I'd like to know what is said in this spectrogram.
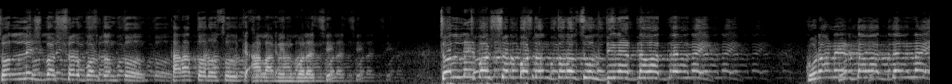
চল্লিশ বছর পর্যন্ত তারা তো রসুলকে আলামিন বলেছে। চল্লিশ বছর পর্যন্ত রসুল দিনের দাওয়াত দেন নাই। কোরআনের দাওয়াত দেন নাই,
